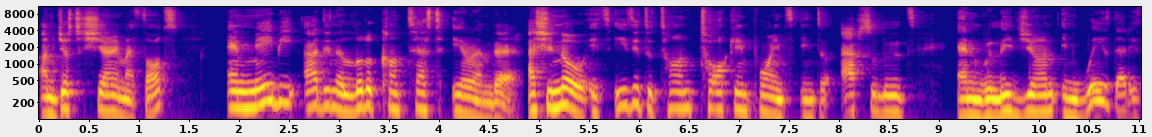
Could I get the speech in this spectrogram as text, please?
I'm just sharing my thoughts and maybe adding a little contest here and there. As you know, it's easy to turn talking points into absolutes and religion in ways that it,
